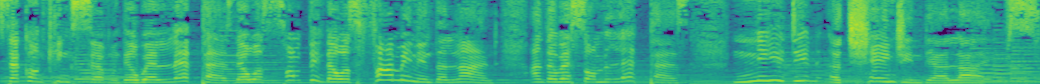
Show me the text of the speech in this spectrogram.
Second Kings 7, there were lepers. There was something, there was famine in the land, and there were some lepers needing a change in their lives.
